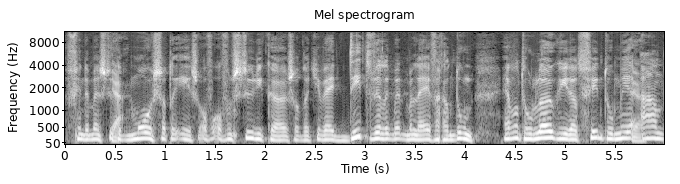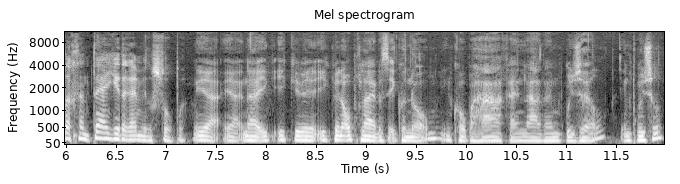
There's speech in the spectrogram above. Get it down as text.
vinden mensen natuurlijk ja. het mooiste dat er is. Of, of een studiekeuze, dat je weet, dit wil ik met mijn leven gaan doen. He, want hoe leuker je dat vindt, hoe meer ja. aandacht en tijd je erin wil stoppen. Ja, ja nou, ik, ik, ik ben opgeleid als econoom in Kopenhagen en later in Brussel. In Brussel.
